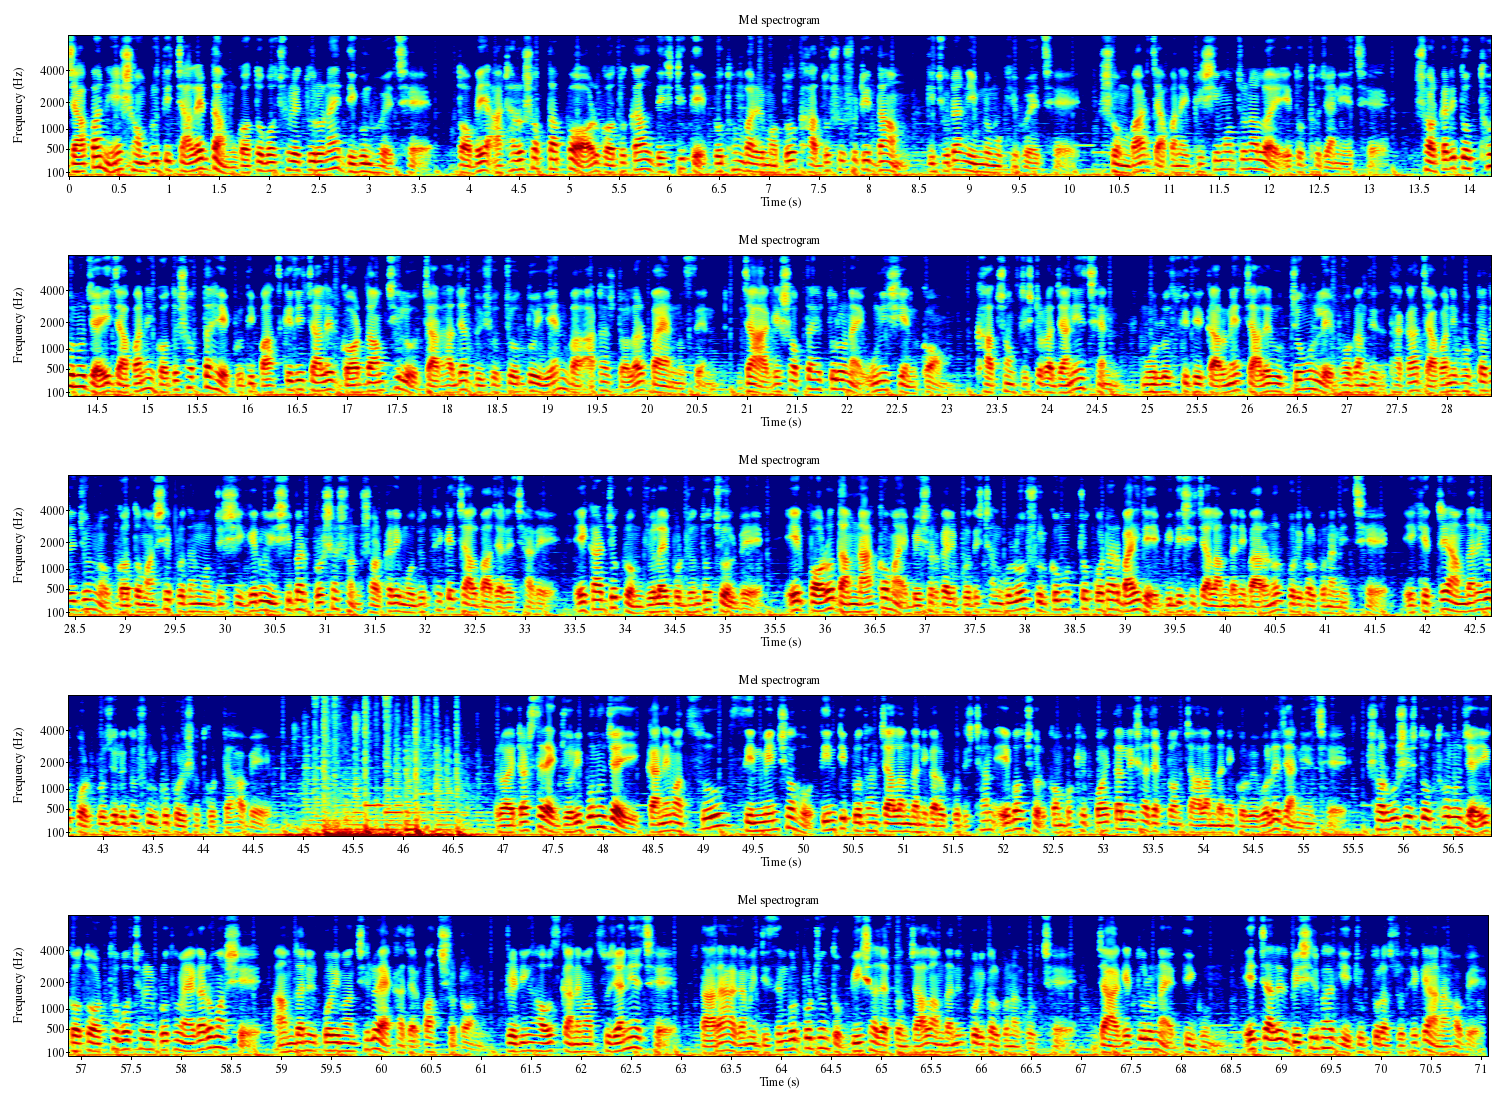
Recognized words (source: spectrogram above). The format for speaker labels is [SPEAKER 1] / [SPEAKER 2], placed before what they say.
[SPEAKER 1] জাপানে সম্প্রতি চালের দাম গত বছরের তুলনায় দ্বিগুণ হয়েছে। তবে আঠারো সপ্তাহ পর গতকাল দেশটিতে প্রথমবারের মতো খাদ্যশস্যটির দাম কিছুটা নিম্নমুখী হয়েছে। সোমবার জাপানের কৃষি মন্ত্রণালয় এ তথ্য জানিয়েছে। সরকারি তথ্য অনুযায়ী জাপানে গত সপ্তাহে প্রতি পাঁচ কেজি চালের গড় দাম ছিল চার হাজার দুইশো চোদ্দ ইয়েন বা আঠাশ ডলার বায়ান্ন সেন্ট, যা আগের সপ্তাহের তুলনায় উনিশ ইয়েন কম। খাত সংশ্লিষ্টরা জানিয়েছেন, মূল্যস্ফীতির কারণে চালের উচ্চমূল্যে ভোগান্তিতে থাকা জাপানি ভোক্তাদের জন্য গত মাসে প্রধানমন্ত্রী শিগেরু ইশিবার প্রশাসন সরকারি মজুদ থেকে চাল বাজারে ছাড়ে। এ কার্যক্রম জুলাই পর্যন্ত চলবে। এরপরও দাম না কমায় বেসরকারি প্রতিষ্ঠানগুলো শুল্কমুক্ত কোটার বাইরে বিদেশি চাল আমদানি বাড়ানোর পরিকল্পনা নিচ্ছে। এক্ষেত্রে আমদানির উপর প্রচলিত শুল্ক পরিশোধ করতে হবে। রয়টার্সের এক জরিপ অনুযায়ী কানেমাৎসু সিনমেন সহ তিনটি প্রধান চাল আমদানিকারক প্রতিষ্ঠান এবছর কমপক্ষে পঁয়তাল্লিশ হাজার টন চাল আমদানি করবে বলে জানিয়েছে। সর্বশেষ তথ্য অনুযায়ী গত অর্থ বছরের প্রথম এগারো মাসে আমদানির পরিমাণ ছিল এক হাজার পাঁচশো টন। ট্রেডিং হাউস কানেমাৎসু জানিয়েছে, তারা আগামী ডিসেম্বর পর্যন্ত বিশ হাজার টন চাল আমদানির পরিকল্পনা করছে, যা আগের তুলনায় দ্বিগুণ। এ চালের বেশিরভাগই যুক্তরাষ্ট্র থেকে আনা হবে।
